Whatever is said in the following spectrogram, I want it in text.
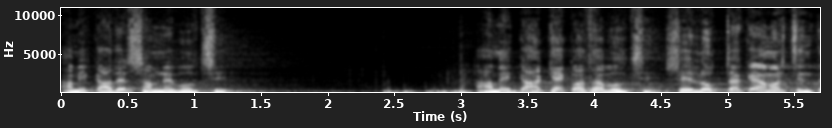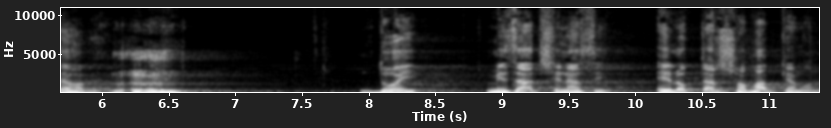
আমি কাদের সামনে বলছি? আমি কাকে কথা বলছি? সেই লোকটাকে আমার চিনতে হবে। দুই, মিজাজ সিনাসি। এই লোকটার স্বভাব কেমন?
